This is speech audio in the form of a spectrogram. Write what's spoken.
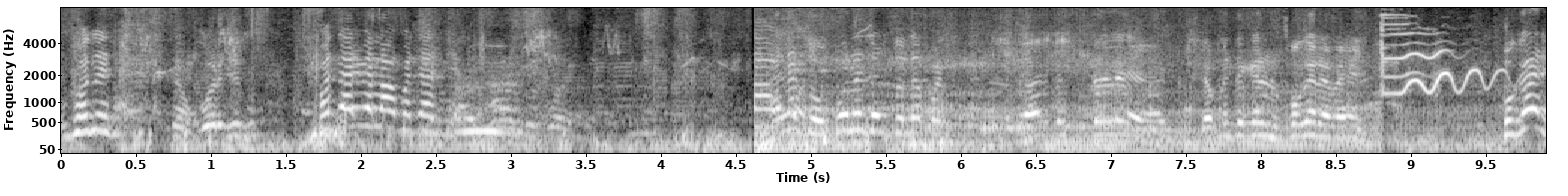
ઊભો નહીં થાય. પચાસ રૂપિયા લાવો પચાસ રૂપિયા. અલ્યા ધોકો ને પણ. ગમે તે કરીને કરે ભાઈ ઊભો કર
